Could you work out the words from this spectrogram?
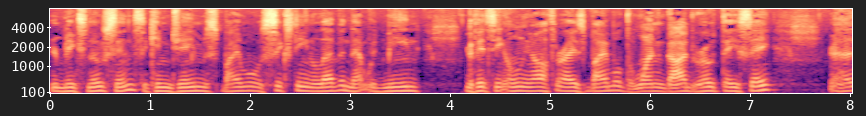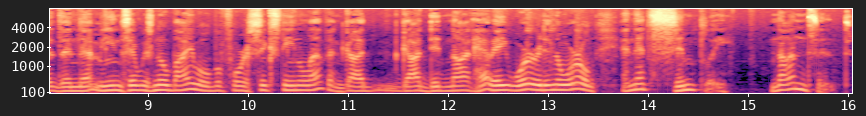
It makes no sense. The King James Bible was 1611. That would mean, if it's the only authorized Bible, the one God wrote, they say, uh, then that means there was no Bible before 1611. God, God did not have a word in the world. And that's simply nonsense.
